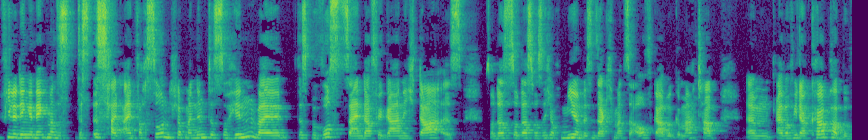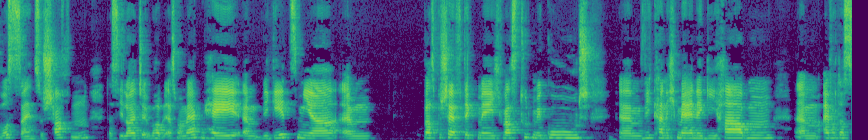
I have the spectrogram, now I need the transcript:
viele Dinge denkt man, das, das ist halt einfach so. Und ich glaube, man nimmt das so hin, weil das Bewusstsein dafür gar nicht da ist. So, das ist so das, was ich auch mir ein bisschen, sag ich mal, zur Aufgabe gemacht habe, ähm, einfach wieder Körperbewusstsein zu schaffen, dass die Leute überhaupt erstmal merken, hey, ähm, wie geht's mir? Ähm, was beschäftigt mich? Was tut mir gut? Ähm, wie kann ich mehr Energie haben? Ähm, einfach, dass,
